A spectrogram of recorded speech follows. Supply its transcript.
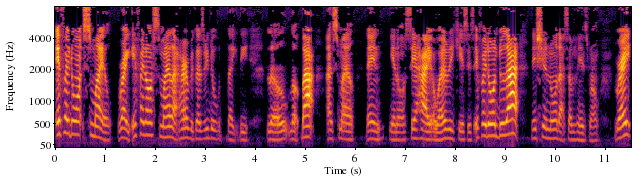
if I don't smile? Right. If I don't smile at her because we do like the little look back and smile, then you know, say hi or whatever the case is. If I don't do that, then she'll know that something is wrong right?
